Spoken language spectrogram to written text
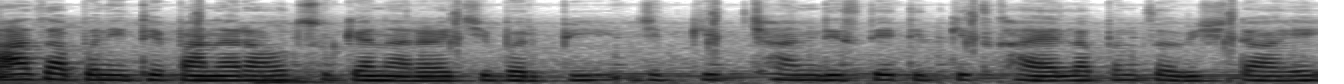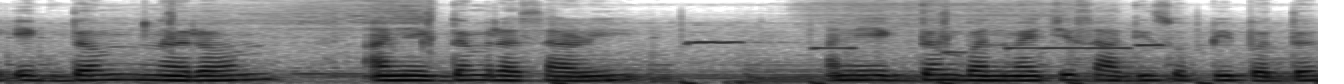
आज आपण इथे पाहणार आहोत सुक्या नारळाची बर्फी. जितकी छान दिसते तितकीच खायला पण चविष्ट आहे. एकदम नरम आणि एकदम रसाळी आणि एकदम बनवायची साधी सोपी पद्धत.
